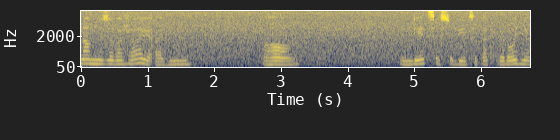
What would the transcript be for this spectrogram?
Нам не заважає, а він а, лється собі, це так природньо.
